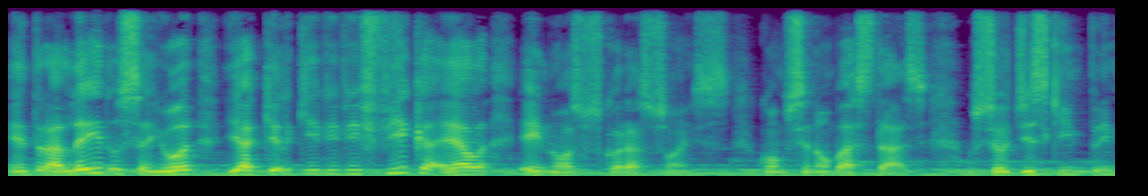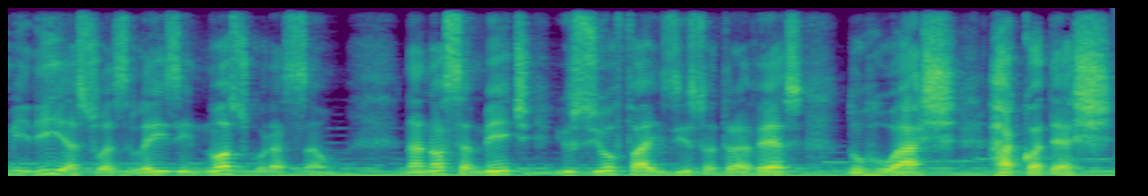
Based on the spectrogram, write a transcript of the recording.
entre a lei do Senhor e aquele que vivifica ela em nossos corações. Como se não bastasse, o Senhor disse que imprimiria as suas leis em nosso coração, na nossa mente, e o Senhor faz isso através do Ruach HaKodesh,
